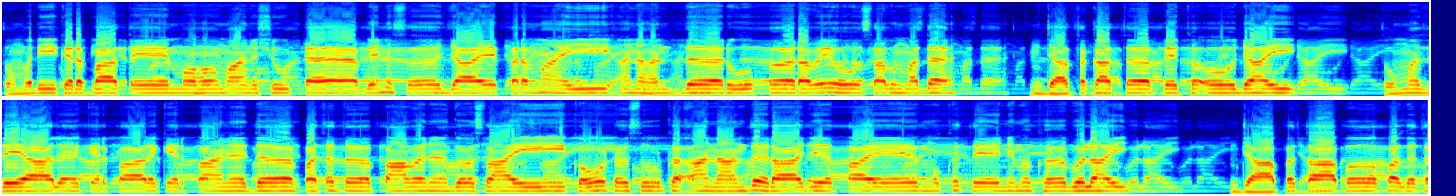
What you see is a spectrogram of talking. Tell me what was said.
ਤੁਮਰੀ ਕਿਰਪਾ ਤੇ ਮੋਹ ਮਨ ਛੂਟੈ ਬਿਨਸ ਜਾਏ ਪਰਮਾਈ ਅਨਹੰਦ ਰੂਪ ਰਵਿਓ ਸਭ ਮਦ ਜਤ ਕਤ ਪਿਖ ਓ ਜਾਈ ਤੁਮ ਦਿਆਲ ਕਿਰਪਾਲ ਕਿਰਪਾ ਨਿਦ ਪਤਤ ਪਾਵਨ ਗੋਸਾਈ ਕੋਟ ਸੁਖ ਆਨੰਦ ਰਾਜ ਪਾਏ ਮੁਖ ਤੇ ਨਿਮਖ ਬੁਲਾਈ ਜਾਪ ਤਾਪ ਭਗਤ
